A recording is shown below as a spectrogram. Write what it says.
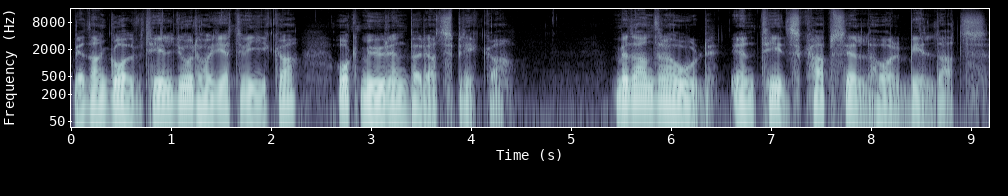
medan golvtiljor har gett vika och muren börjat spricka. Med andra ord, en tidskapsel har bildats.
